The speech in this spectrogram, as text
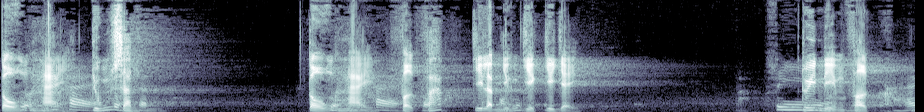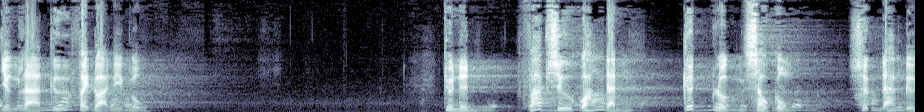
Tổn hại chúng sanh. Tổn hại phật pháp chỉ làm những việc như vậy. Tuy niệm phật vẫn là cứ phải đọa địa ngục. Cho nên pháp sư quán đảnh kết luận sau cùng. Rất đáng được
